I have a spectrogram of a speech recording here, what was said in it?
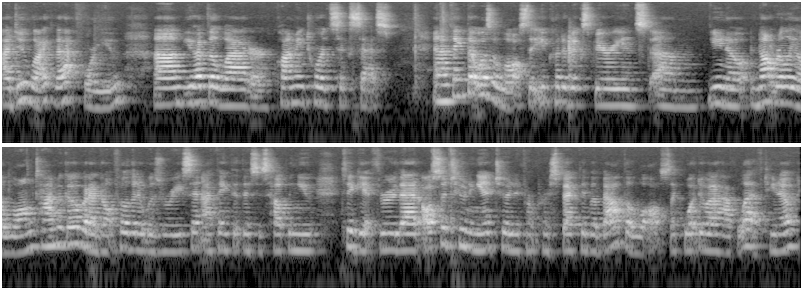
I do like that for you. Um, you have the ladder, climbing towards success. And I think that was a loss that you could have experienced, um, you know, not really a long time ago, but I don't feel that it was recent. I think that this is helping you to get through that. Also tuning into a different perspective about the loss. Like, what do I have left, you know?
